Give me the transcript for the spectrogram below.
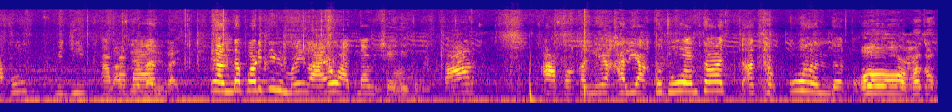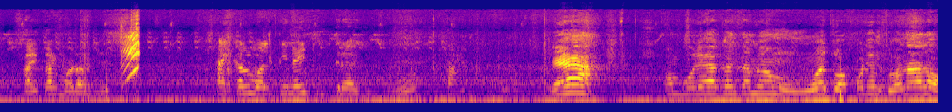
ચોપડે બીજી આ પપ્પા લાજે, લાજે. એ અંદર પડી હતી ને મેં લાયો આજના વિષયની તો તાણ આ પકડ લે ખાલી આખો જો આમ તો આ થક્કો અંદર તો. ઓ આમાં તો સાયકલ મળે સાયકલ મળતી નહીં ચિત્ર. એ આમ બોલ્યા કે તમે આમ હું ચોપડી એમ જો ના લો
